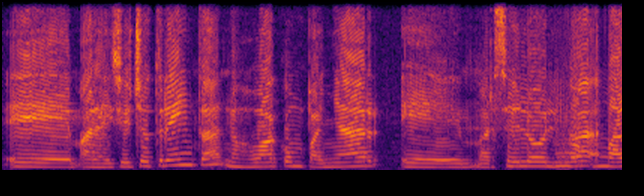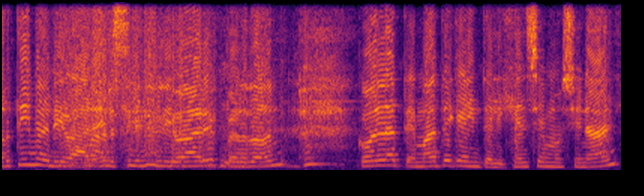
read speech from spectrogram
Eh, a las 18.30 nos va a acompañar eh, Marcelo Oliva- No, Martín Olivares. Martín Olivares, perdón, con la temática de inteligencia emocional.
